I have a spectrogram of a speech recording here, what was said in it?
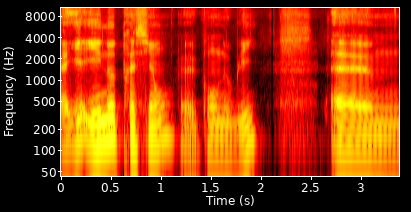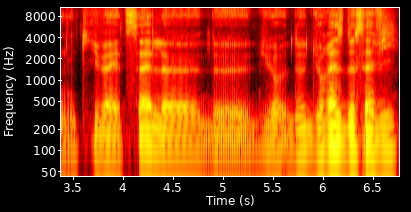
il y a une autre pression euh, qu'on oublie, euh, qui va être celle euh, du, reste de sa vie.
